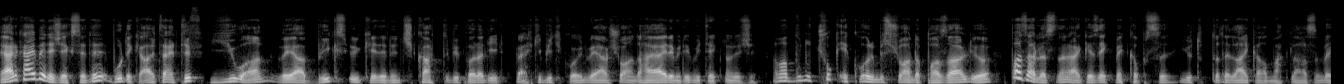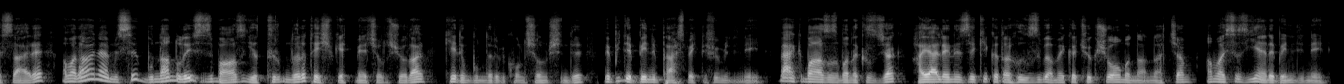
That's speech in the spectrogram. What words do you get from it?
Eğer kaybedecekse de buradaki alternatif yuan veya BRICS ülkelerinin çıkarttığı bir para değil. Belki bitcoin veya şu anda hayal edemediğim bir teknoloji. Ama bunu çok ekonomist şu anda pazarlıyor. Pazarlasınlar herkes ekmek kapısı. YouTube'da da like almak lazım vesaire. Ama daha önemlisi bundan dolayı sizi bazı yatırımlara teşvik etmeye çalışıyorlar. Gelin bunları bir konuşalım şimdi. Ve bir de benim perspektifimi dinleyin. Belki bazınız bana kızacak. Hayallerinizdeki kadar hızlı bir Amerika çöküşü olmadığını anlatacağım. Ama siz yine de beni dinleyin.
